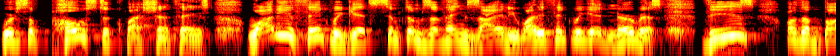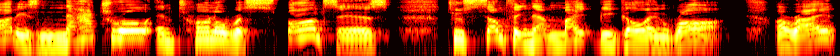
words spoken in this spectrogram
We're supposed to question things. Why do you think we get symptoms of anxiety? Why do you think we get nervous? These are the body's natural internal responses to something that might be going wrong all right?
